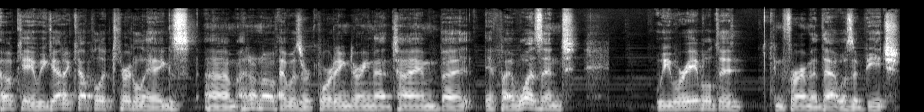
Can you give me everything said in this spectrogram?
Okay, we got a couple of turtle eggs. Um, I don't know if I was recording during that time, but if I wasn't, we were able to confirm that that was a beach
